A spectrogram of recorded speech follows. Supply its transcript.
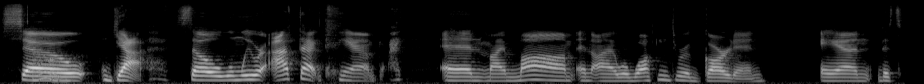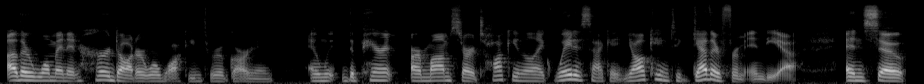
So yeah, so when we were at that camp, I, and my mom and I were walking through a garden, and this other woman and her daughter were walking through a garden, and we, the parent, our mom started talking. They're like, "Wait a second, y'all came together from India." And so,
